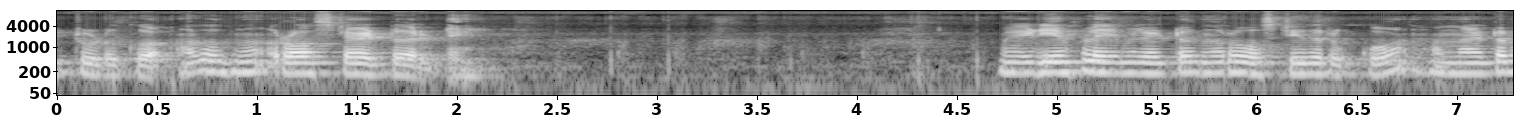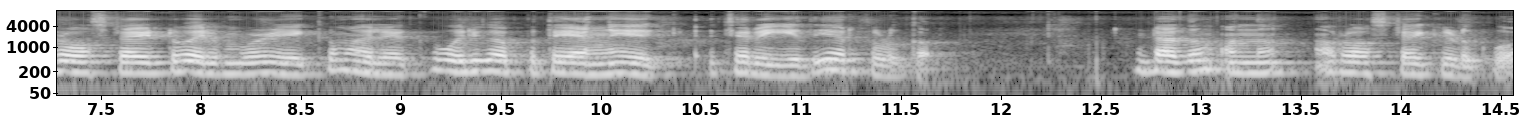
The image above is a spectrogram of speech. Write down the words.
ഇട്ട് കൊടുക്കുക. അതൊന്ന് റോസ്റ്റായിട്ട് വരട്ടെ. മീഡിയം ഫ്ലെയിമിലിട്ടൊന്ന് റോസ്റ്റ് ചെയ്തെടുക്കുക. നന്നായിട്ട് റോസ്റ്റായിട്ട് വരുമ്പോഴേക്കും അതിലേക്ക് ഒരു കപ്പ് തേങ്ങ ചെറിയത് ചേർത്ത് കൊടുക്കാം. എന്നിട്ട് അതും ഒന്ന് റോസ്റ്റാക്കി എടുക്കുക.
